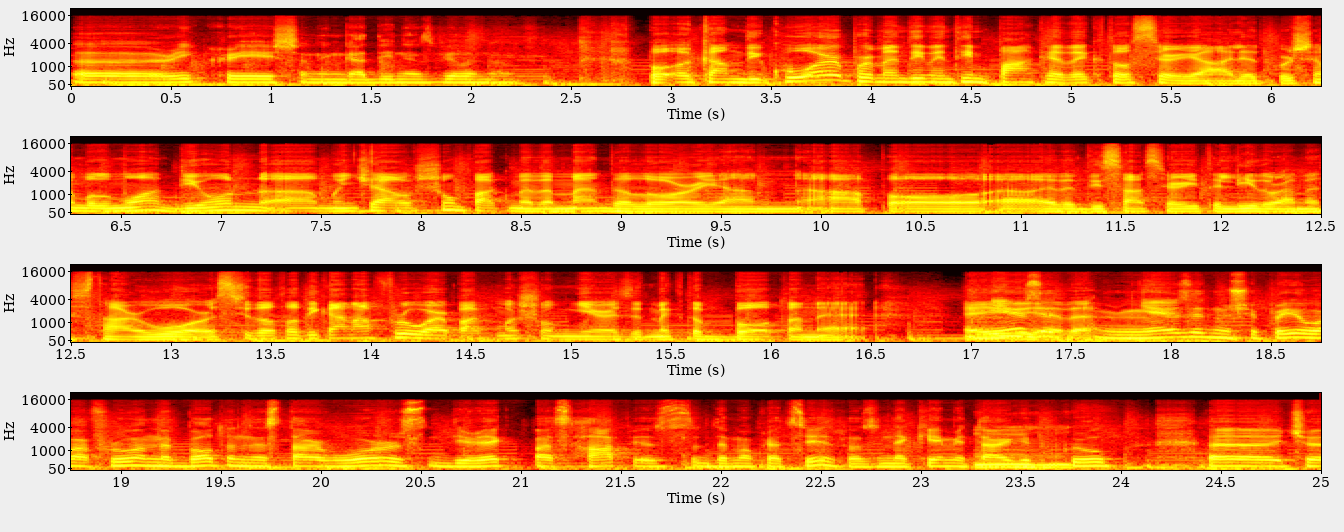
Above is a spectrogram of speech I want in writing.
uh, recreation nga Denis Villeneuve. Po kanë ndikuar për mendimin tim pak edhe këto serialet. Për shembull, mua Dune uh, më ngjau shumë pak me The Mandalorian apo uh, edhe disa seri të lidhura me Star Wars, si do thotë i kanë afruar pak më shumë njerëzit me këtë botën e e njerëzit, njerëzit në Shqipëri u afruan me botën e Star Wars direkt pas hapjes së demokracisë, pasi ne kemi target mm. group uh, që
